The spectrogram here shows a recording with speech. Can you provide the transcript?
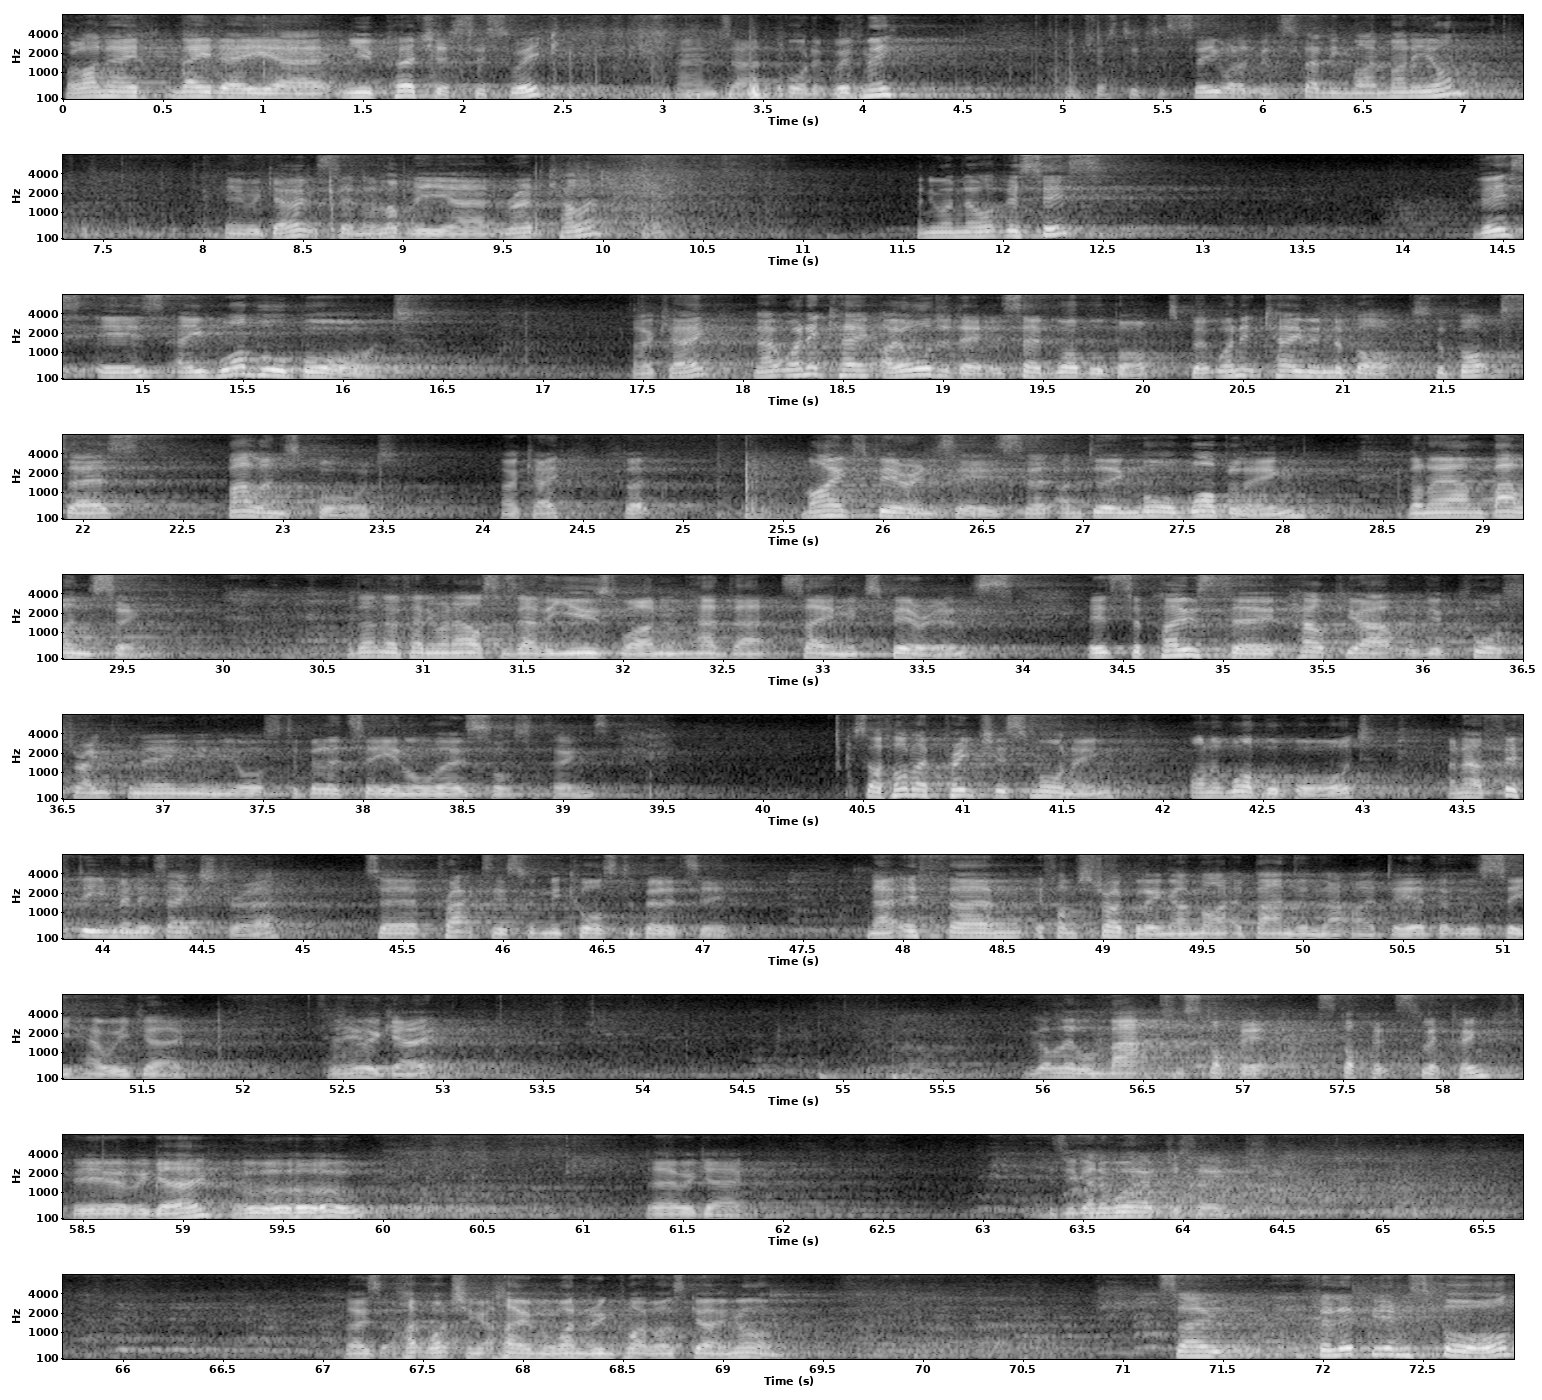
Well, I made, made a uh, new purchase this week and uh, brought it with me. Interested to see what I've been spending my money on. Here we go, it's in a lovely uh, red colour. Anyone know what this is? This is a wobble board. Okay, now when it came, I ordered it, it said wobble box, but when it came in the box, the box says balance board. Okay, but my experience is that I'm doing more wobbling than I am balancing. I don't know if anyone else has ever used one and had that same experience. It's supposed to help you out with your core strengthening and your stability and all those sorts of things. So I thought I'd preach this morning on a wobble board and have 15 minutes extra to practice with my core stability. Now, if, um, if I'm struggling, I might abandon that idea, but we'll see how we go. So here we go. We've got a little mat to stop it, stop it slipping. Here we go. Ooh. There we go. Is it going to work, do you think? Those watching at home are wondering quite what's going on. So, Philippians 4,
